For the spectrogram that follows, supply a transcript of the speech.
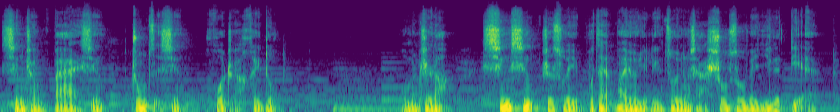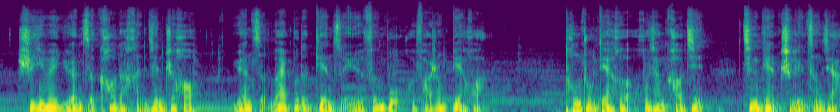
形成白矮星、中子星或者黑洞。我们知道，行星之所以不在万有引力作用下收缩为一个点，是因为原子靠得很近之后。原子外部的电子云分布会发生变化，同种电荷互相靠近，静电斥力增加。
